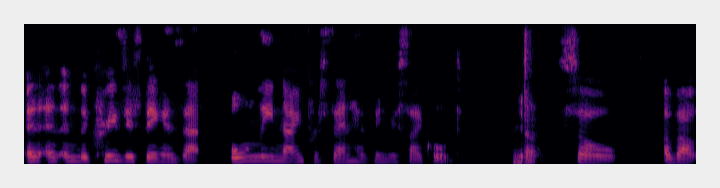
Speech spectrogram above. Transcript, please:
And, and and the craziest thing is that only 9% has been recycled. yeah. So about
